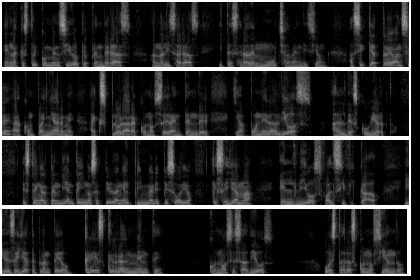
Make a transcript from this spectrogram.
en la que estoy convencido que aprenderás, analizarás y te será de mucha bendición. Así que atrévanse a acompañarme, a explorar, a conocer, a entender y a poner a Dios al descubierto. Estén al pendiente y no se pierdan el primer episodio que se llama El Dios falsificado. Y desde ya te planteo, ¿crees que realmente conoces a Dios? ¿O estarás conociendo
